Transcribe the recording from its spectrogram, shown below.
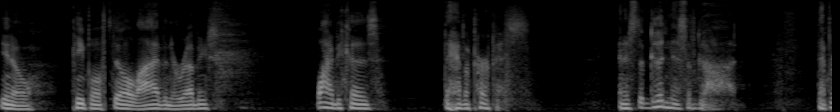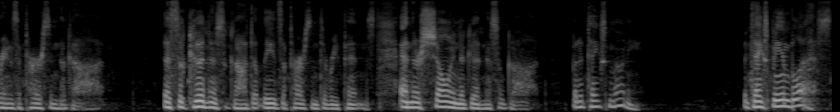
you know, people still alive in the rubbish. Why? Because they have a purpose. And it's the goodness of God that brings a person to God. It's the goodness of God that leads a person to repentance. And they're showing the goodness of God. But it takes money. It takes being blessed.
